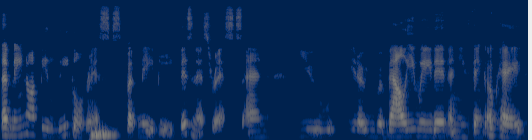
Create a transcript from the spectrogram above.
that may not be legal risks, but may be business risks. And you, you know, you evaluate it and you think, okay,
